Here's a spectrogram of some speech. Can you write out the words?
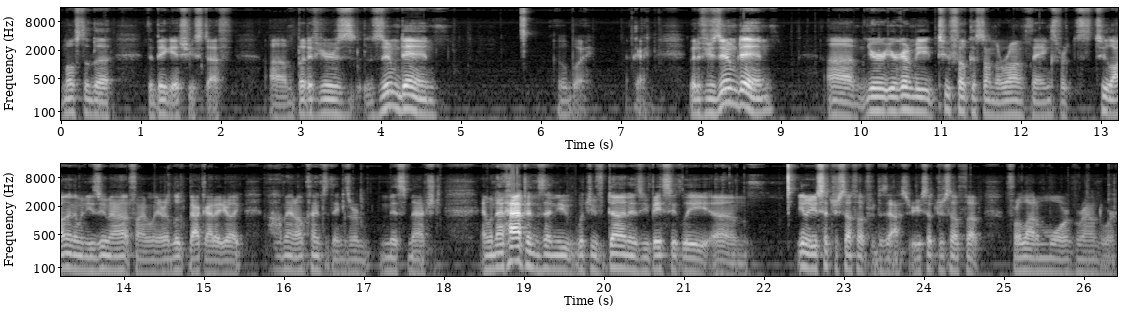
most of the the big issue stuff. Um, but if you're zoomed in, oh boy, okay. But if you're zoomed in, um, you're you're going to be too focused on the wrong things for too long, and then when you zoom out finally or look back at it, you're like, oh man, all kinds of things are mismatched. And when that happens, then you what you've done is you basically, um, you know, you set yourself up for disaster. You set yourself up for a lot of more groundwork.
